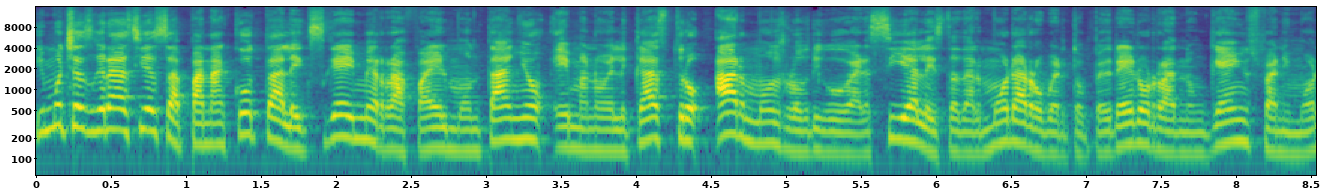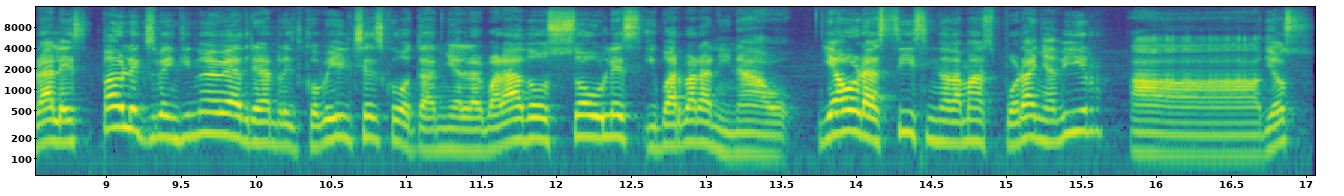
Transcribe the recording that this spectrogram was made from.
Y muchas gracias a Panacota, Alex Gamer, Rafael Montaño, Emanuel Castro, Armos, Rodrigo García, Lestad Almora, Roberto Pedrero, Random Games, Fanny Morales, Paulex29, Adrián Rizco Vilches, J. Daniel Alvarado, Soules y Bárbara Ninao. Y ahora sí, sin nada más por añadir, adiós.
